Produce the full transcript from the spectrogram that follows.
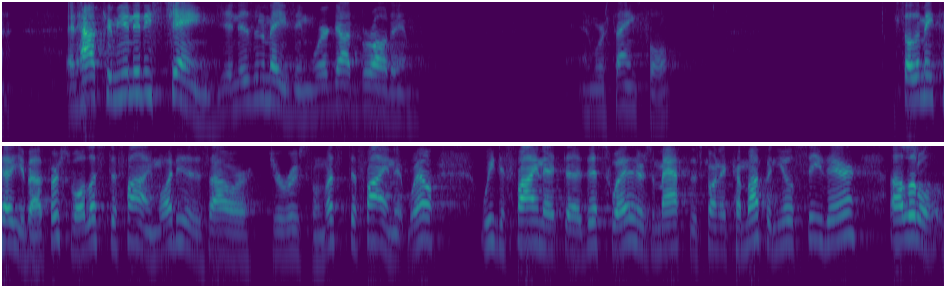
and how communities change. And isn't amazing where God brought him? And we're thankful. So let me tell you about it. First of all, let's define what is our Jerusalem. Let's define it. Well, we define it uh, this way. There's a map that's going to come up, and you'll see there a little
